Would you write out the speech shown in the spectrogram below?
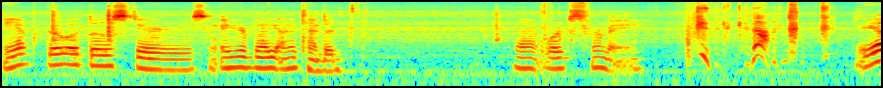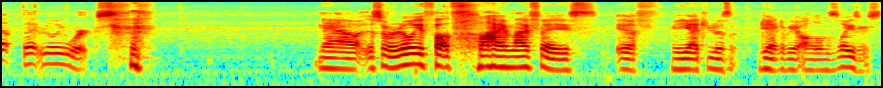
Yep, go up those stairs and leave your buddy unattended. That works for me. Yep, that really works. now, this will really fly in my face if he actually doesn't deactivate all those lasers.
